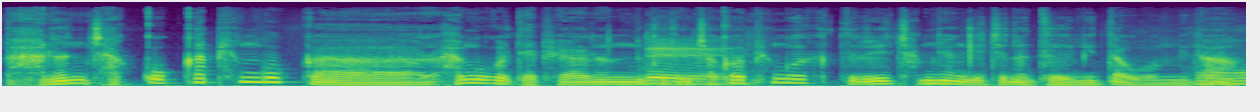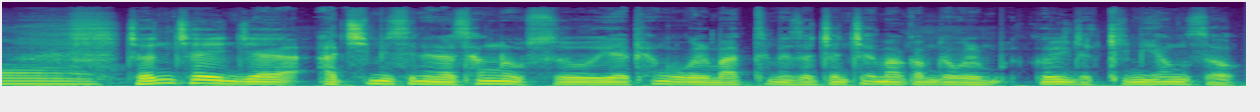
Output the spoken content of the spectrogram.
많은 작곡가, 편곡가, 한국을 대표하는 네. 그런 작곡가, 편곡가들이 참여한 게 저는 더 있다고 봅니다. 어. 전체 이제 아침 이슬이나 상록수의 편곡을 맡으면서 전체 음악 감독을 그걸 이제 김형석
